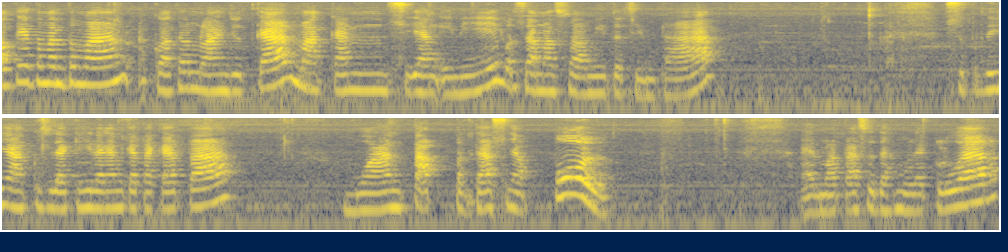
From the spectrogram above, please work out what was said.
Oke teman-teman, aku akan melanjutkan makan siang ini bersama suami tercinta. Sepertinya aku sudah kehilangan kata-kata. Mantap, pedasnya full. Air mata sudah mulai keluar.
